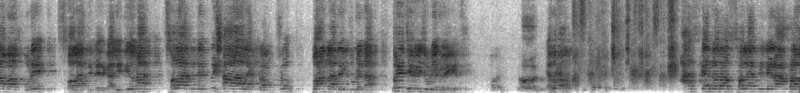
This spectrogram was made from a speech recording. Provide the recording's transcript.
নামাজ পড়ে সলাতিদের গালি দিও না। সলাতিদের বিশাল একটা অংশ বাংলাদেশ জুড়ে না, পৃথিবী জুড়ে রয়ে গেছে। এবং আজকে যারা সলাপিদের আখড়া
